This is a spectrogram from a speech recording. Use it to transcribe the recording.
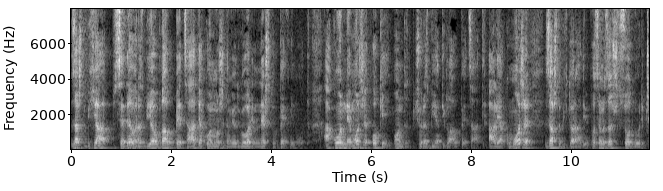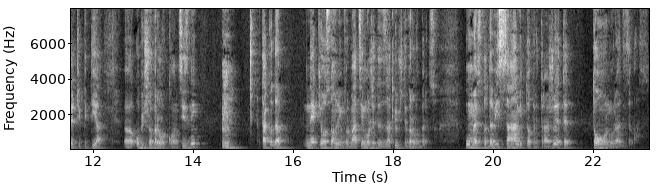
zašto bih ja sedeo, razbijao glavu 5 sati ako on može da mi odgovori na nešto u 5 minuta. Ako on ne može, ok, onda ću razbijati glavu 5 sati. Ali ako može, zašto bih to radio? Posebno zato što su odgovori chat GPT-a uh, obično vrlo koncizni, tako da neke osnovne informacije možete da zaključite vrlo brzo. Umesto da vi sami to pretražujete, to on uradi za vas.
